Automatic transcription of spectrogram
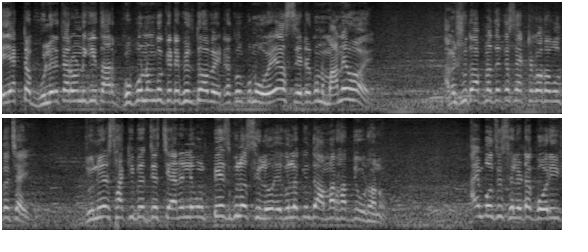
এই একটা ভুলের কারণে কি তার গোপন অঙ্গ কেটে ফেলতে হবে? এটা কোনো ওয়ে আছে? এটা কোনো মানে হয়? আমি শুধু আপনাদের কাছে একটা কথা বলতে চাই। জুনিয়র সাকিবের যে চ্যানেল এবং পেজগুলো ছিল, এগুলো কিন্তু আমার হাত দিয়ে উঠানো। আমি বলছি, ছেলেটা গরিব,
